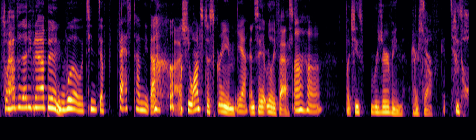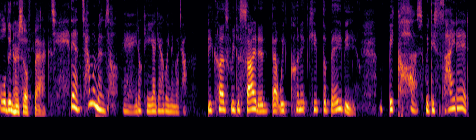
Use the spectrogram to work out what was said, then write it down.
So how did that even happen? 와우, 진짜 fast합니다. Uh, she wants to scream Yeah. and say it really fast. 아하. But she's reserving herself. 그쵸. She's holding herself back. 최대한 참으면서 예, 이렇게 이야기하고 있는 거죠. Because we decided that we couldn't keep the baby. Because we decided.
